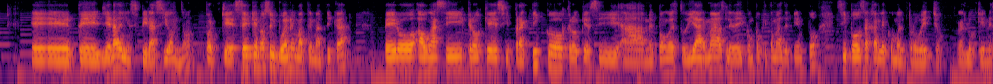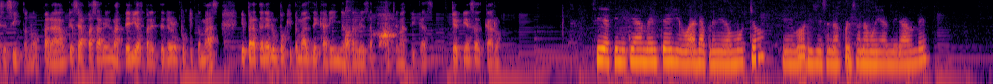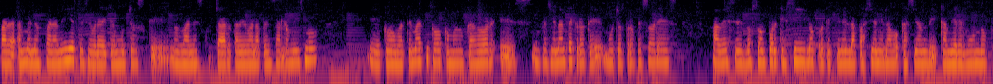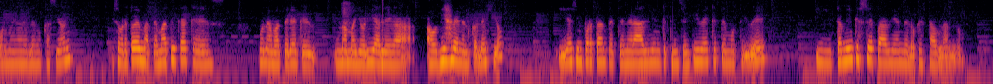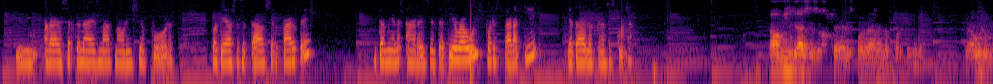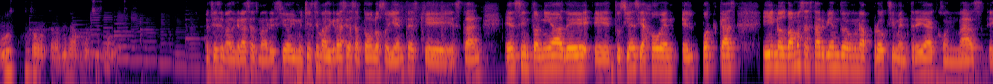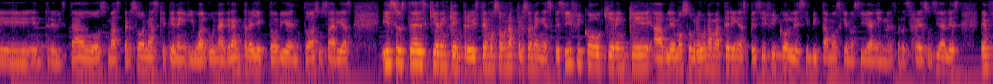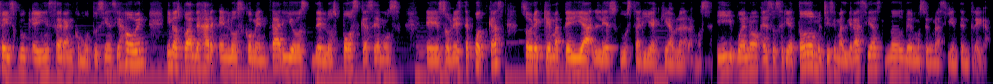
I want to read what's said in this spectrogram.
eh, te llena de inspiración, ¿no? Porque sé que no soy bueno en matemática, pero aún así creo que si practico, creo que si uh, me pongo a estudiar más, le dedico un poquito más de tiempo, sí puedo sacarle como el provecho a lo que necesito, ¿no? Para, aunque sea pasar mis materias, para tener un poquito más y para tener un poquito más de cariño tal vez a las matemáticas. ¿Qué piensas, Caro? Sí, definitivamente igual he aprendido mucho. Eh, Mauricio es una persona muy admirable, para, al menos para mí, y estoy segura de que muchos que nos van a escuchar también van a pensar lo mismo eh, como matemático, como educador, es impresionante. Creo que muchos profesores a veces lo son porque sí, no porque tienen la pasión y la vocación de cambiar el mundo por medio de la educación. Y sobre todo en matemática, que es una materia que la mayoría llega a odiar en el colegio. Y es importante tener a alguien que te incentive, que te motive y también que sepa bien de lo que está hablando. Y agradecerte una vez más, Mauricio, por porque hayas aceptado ser parte y también agradecerte a ti, Raúl, por estar aquí y a todos los que nos escuchan. No, mil gracias a ustedes por darme la oportunidad. Raúl, un gusto. Carolina, muchísimas gracias. Muchísimas gracias, Mauricio, y muchísimas gracias a todos los oyentes que están en sintonía de eh, Tu Ciencia Joven, el podcast. Y nos vamos a estar viendo en una próxima entrega con más eh, entrevistados, más personas que tienen igual una gran trayectoria en todas sus áreas. Y si ustedes quieren que entrevistemos a una persona en específico o quieren que hablemos sobre una materia en específico, les invitamos que nos sigan en nuestras redes sociales, en Facebook e Instagram como Tu Ciencia Joven, y nos puedan en los comentarios de los posts que hacemos eh, sobre este podcast, sobre qué materia les gustaría que habláramos. Y bueno, eso sería todo. Muchísimas gracias. Nos vemos en una siguiente entrega.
